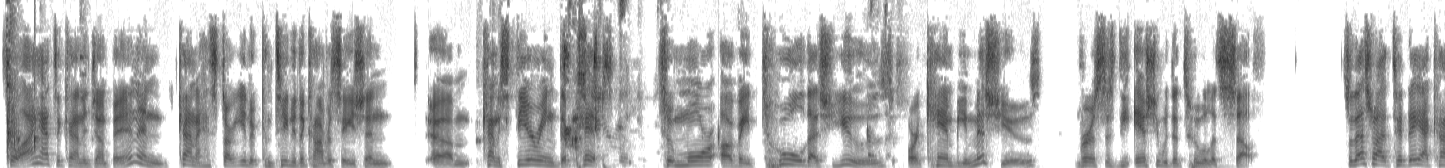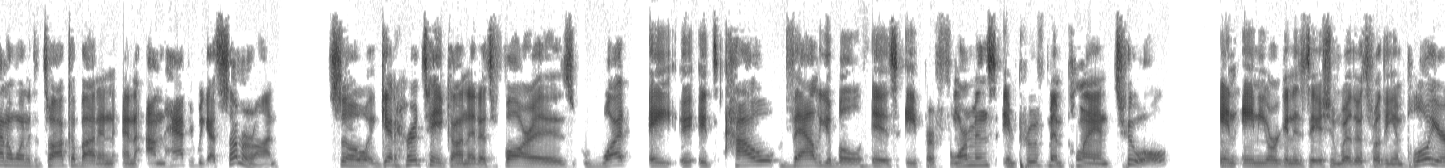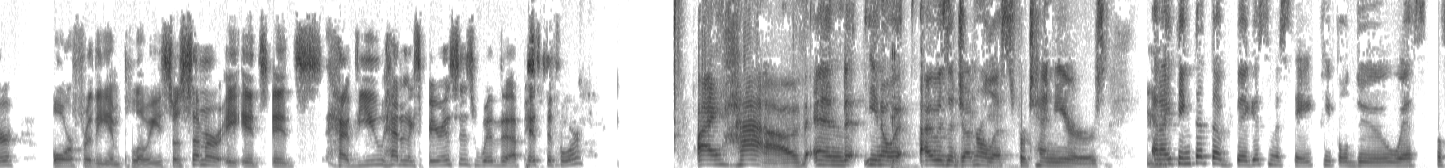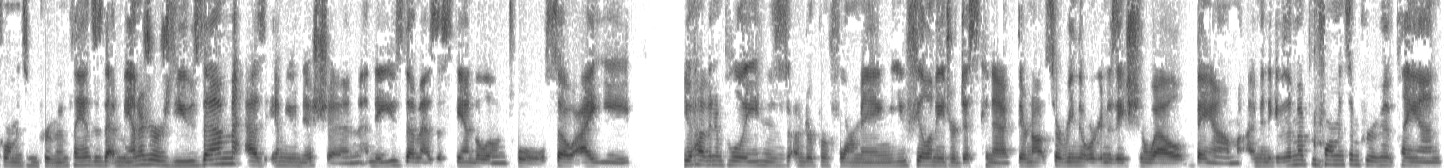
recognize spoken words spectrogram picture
So I had to kind of jump in and kind of start, you know, continue the conversation, um, kind of steering the PIPs to more of a tool that's used or can be misused versus the issue with the tool itself. So that's why today I kind of wanted to talk about, and and I'm happy we got Sommer on. So get her take on it as far as what a it's how valuable is a performance improvement plan tool in any organization, whether it's for the employer or for the employees. So Sommer, it's it's have you had an experiences with uh, PIPs before? I have. And, you know, I was a generalist for 10 years. Mm-hmm. And I think that the biggest mistake people do with performance improvement plans is that managers use them as ammunition and they use them as a standalone tool. So, i.e., you have an employee who's underperforming, you feel a major disconnect, they're not serving the organization well, bam, I'm going to give them a performance improvement plan,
